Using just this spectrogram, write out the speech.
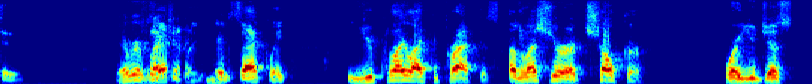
to. They're reflection. Exactly. exactly you play like you practice, unless you're a choker where you just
